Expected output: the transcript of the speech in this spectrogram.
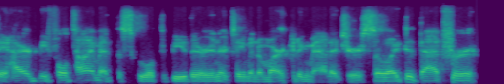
they hired me full time at the school to be their entertainment and marketing manager. So I did that for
